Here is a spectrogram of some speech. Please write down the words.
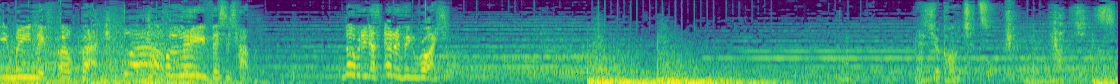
You mean they fell back? I can't believe this has happened! Nobody does anything right! Where's your conscience? Conscience.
